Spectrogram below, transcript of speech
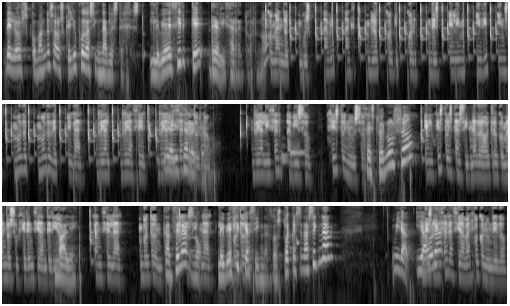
de los comandos a los que yo puedo asignarle este gesto. Y le voy a decir que realiza retorno. Comando, bus, abrir, act, block, copy, cort, des, elim, edit, inst, modo, modo de pegar, real, rehacer, realizar Realizar retorno. retorno. Realizar aviso, gesto en uso. Gesto en uso. El gesto está asignado a otro comando sugerencia anterior. Vale. Cancelar, botón. Cancelar, no. asignar, Le voy a decir botón. que asignar. Dos toques en asignar. Mirad, y ahora Deslizar hacia abajo con un dedo.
